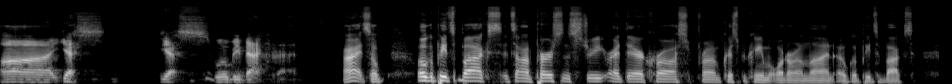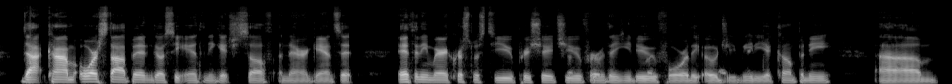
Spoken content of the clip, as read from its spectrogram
Uh yes. Yes, we'll be back for that. All right, so Oakwood Pizza Box, it's on Person Street right there across from Krispy Kreme. Order online, oakwoodpizzabox.com, or stop in, go see Anthony, get yourself a Narragansett. Anthony, Merry Christmas to you. Appreciate you for everything you do for the OG Media Company. Um,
